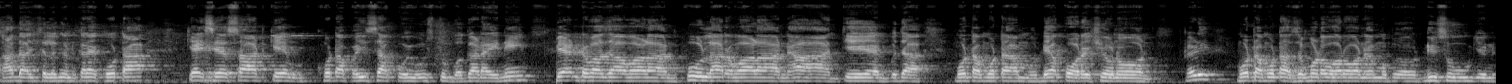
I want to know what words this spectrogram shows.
સાદા છે લગ્ન કરાય, ખોટા ક્યાંય શેષાટ કે ખોટા પૈસા કોઈ વસ્તુ બગાડાય નહીં. પેન્ટ વાજાવાળા ને ફૂલ હારવાળા ને આ ને તે ને બધા મોટા મોટા આમ ડેકોરેશનો રેડી? મોટા મોટા જમણવારો ને આમ ડીશો ઉગીને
